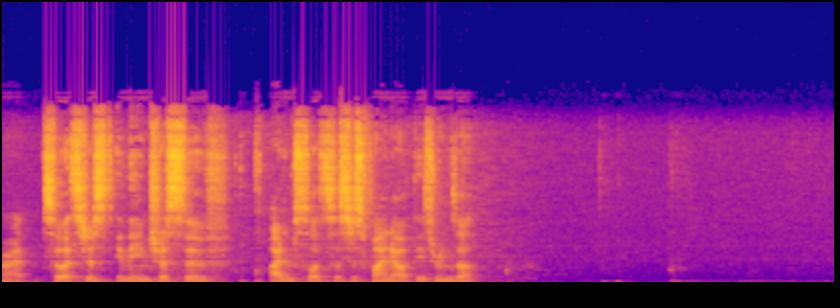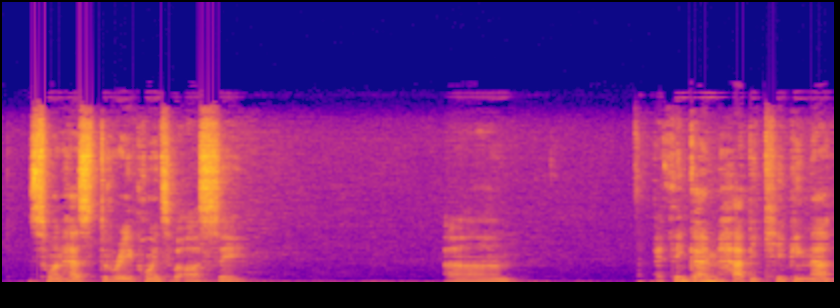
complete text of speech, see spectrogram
Alright, so let's just, in the interest of item slots, let's just find out what these rings are. This one has three points of RC. Um, I think I'm happy keeping that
